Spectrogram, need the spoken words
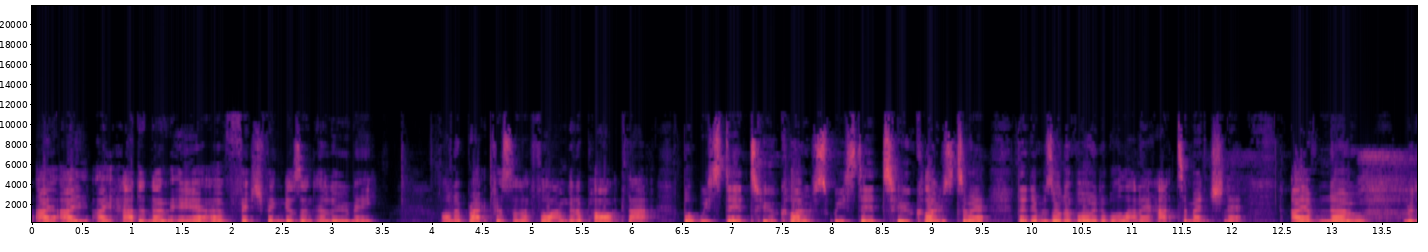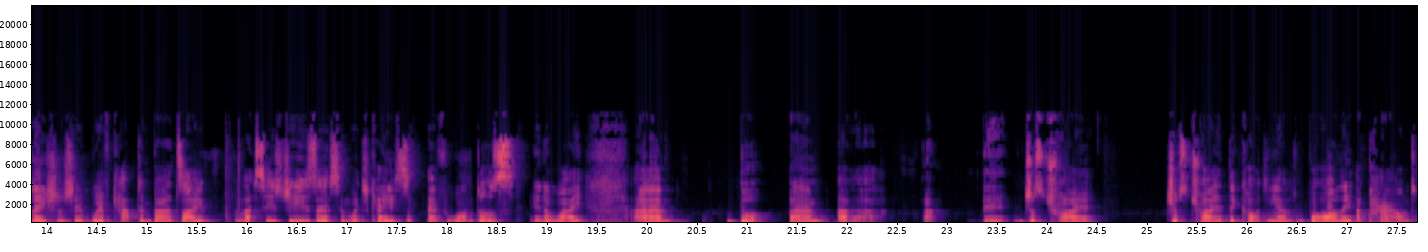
I I, I had a note here of fish fingers and halloumi on a breakfast, and I thought I'm going to park that, but we steered too close. We steered too close to it that it was unavoidable, and I had to mention it. I have no relationship with Captain Birdseye unless he's Jesus, in which case everyone does in a way. Um, but um, I, I, just try it. Just try it. They cut, you know, what are they? A pound.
